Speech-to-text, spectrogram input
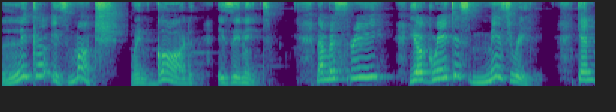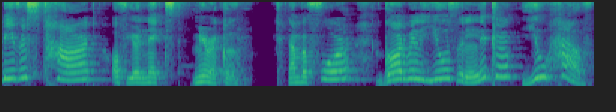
little is much when God is in it. Number three, Your greatest misery can be the start of your next miracle. Number four, God will use the little you have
